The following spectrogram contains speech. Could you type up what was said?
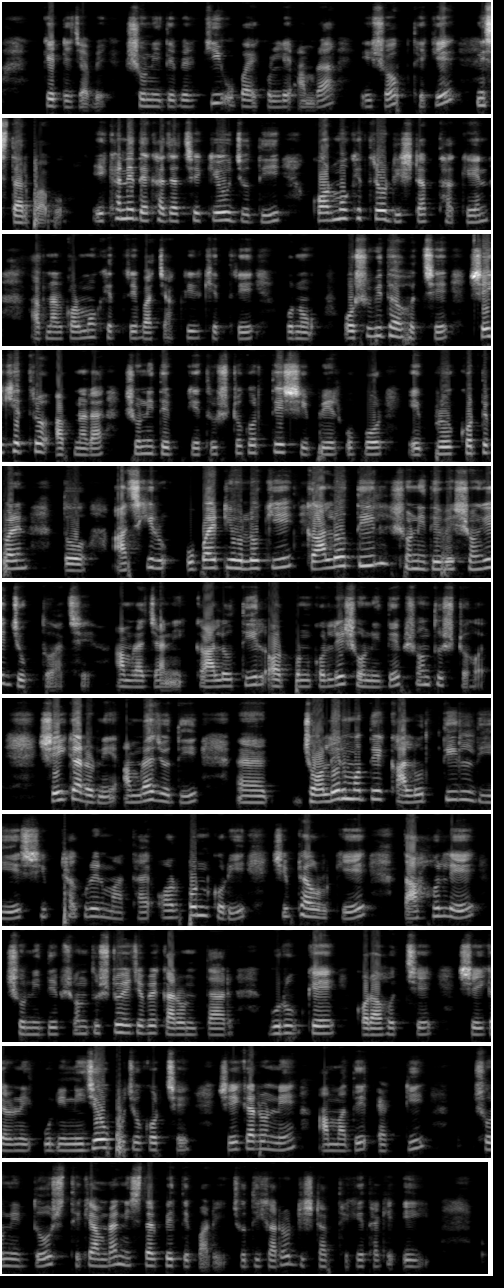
কেটে যাবে। শনিদেবের কি উপায় করলে আমরা এইসব থেকে নিস্তার পাবো? এখানে দেখা যাচ্ছে কেউ যদি কর্মক্ষেত্রেও ডিস্টার্ব থাকেন, আপনার কর্মক্ষেত্রে বা চাকরির ক্ষেত্রে কোনো অসুবিধা হচ্ছে, সেই ক্ষেত্রেও আপনারা শনিদেবকে তুষ্ট করতে শিবের উপর এই প্রয়োগ করতে পারেন। তো আজকের উপায়টি হলো কি? কালো তিল শনিদেবের সঙ্গে যুক্ত আছে। আমরা জানি কালো তিল অর্পণ করলে শনিদেব সন্তুষ্ট হয়। সেই কারণে আমরা যদি জলের মধ্যে কালো তিল দিয়ে শিব ঠাকুরের মাথায় অর্পণ করি শিব ঠাকুরকে, তাহলে শনিদেব সন্তুষ্ট হয়ে যাবে কারণ তার গুরুকে করা হচ্ছে। সেই কারণে উনি নিজেও পুজো করছে। সেই কারণে আমাদের একটি শনির দোষ থেকে আমরা নিস্তার পেতে পারি। যদি কারও ডিস্টার্ব থেকে থাকে, এই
